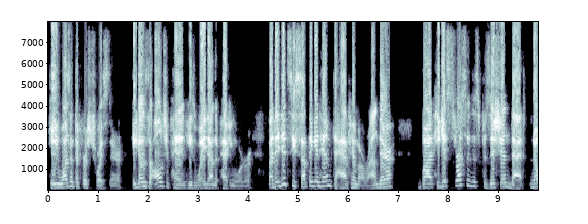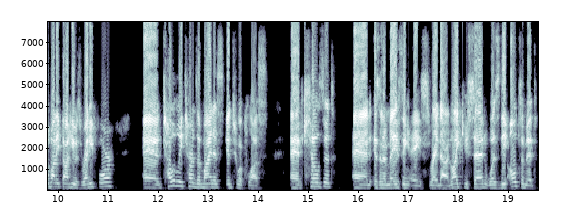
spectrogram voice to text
he wasn't the first choice there. He goes to All Japan. He's way down the pecking order. But they did see something in him to have him around there. But he gets thrust in this position that nobody thought he was ready for and totally turns a minus into a plus and kills it and is an amazing ace right now. And like you said, was the ultimate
